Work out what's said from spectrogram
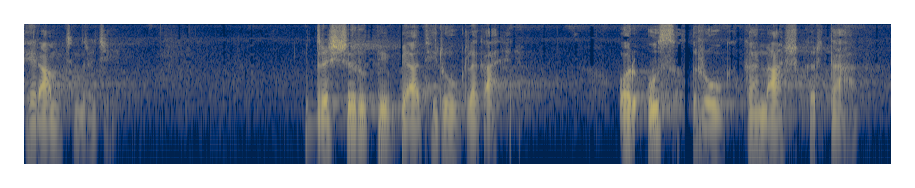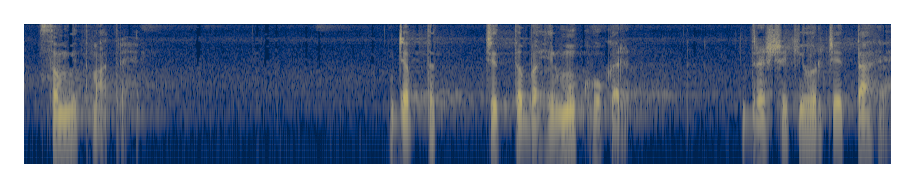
हे रामचंद्र जी दृश्य रूपी व्याधि रोग लगा है और उस रोग का नाश करता संवित मात्र है। जब तक चित्त बहिर्मुख होकर दृश्य की ओर चेतता है,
